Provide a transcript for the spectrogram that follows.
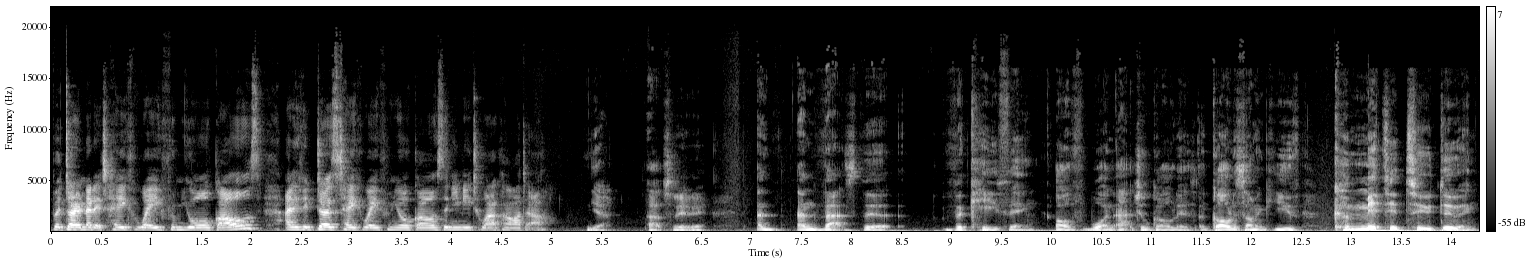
but don't let it take away from your goals. And if it does take away from your goals, then you need to work harder. Yeah, absolutely. And and that's the the key thing of what an actual goal is. A goal is something you've committed to doing.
